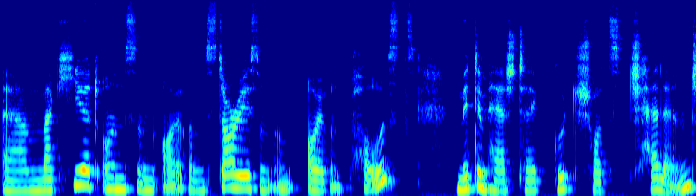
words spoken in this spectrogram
äh, markiert uns in euren Stories und in euren Posts mit dem Hashtag GoodShotsChallenge.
